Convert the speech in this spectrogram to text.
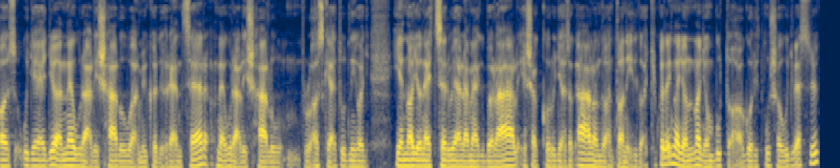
az ugye egy olyan neurális hálóval működő rendszer. A neurális hálóról azt kell tudni, hogy ilyen nagyon egyszerű elemekből áll, és akkor ugye azok állandóan tanítgatjuk. Ez egy nagyon, nagyon buta algoritmus, ha úgy veszük.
